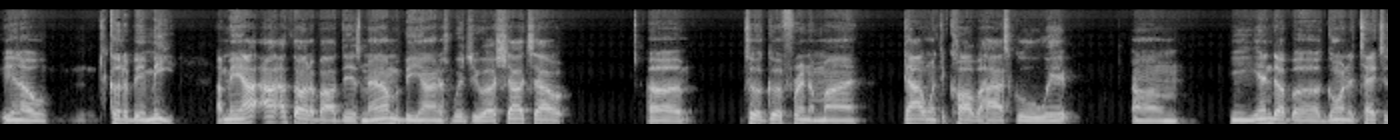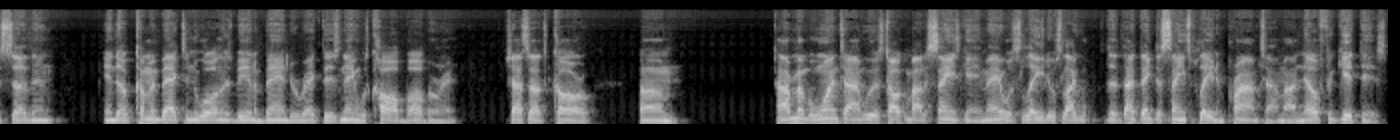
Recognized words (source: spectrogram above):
you know, could have been me. I mean, I, I thought about this, man. I'm gonna be honest with you. Uh, shouts out uh, to a good friend of mine. Guy went to Carver High School with. Um, he ended up uh, going to Texas Southern, ended up coming back to New Orleans, being a band director. His name was Carl Barberin. Shouts out to Carl. Um, I remember one time we was talking about a Saints game. Man, it was late. It was like the, I think the Saints played in prime time. I'll never forget this.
